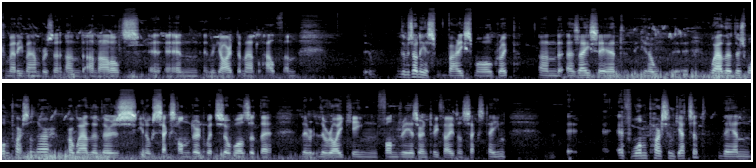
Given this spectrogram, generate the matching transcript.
committee members and, and adults in, in regard to mental health, and there was only a very small group. And as I said, you know, whether there's one person there or whether there's you know 600, which there was at the the, the Roy Keane fundraiser in 2016. If one person gets it, then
